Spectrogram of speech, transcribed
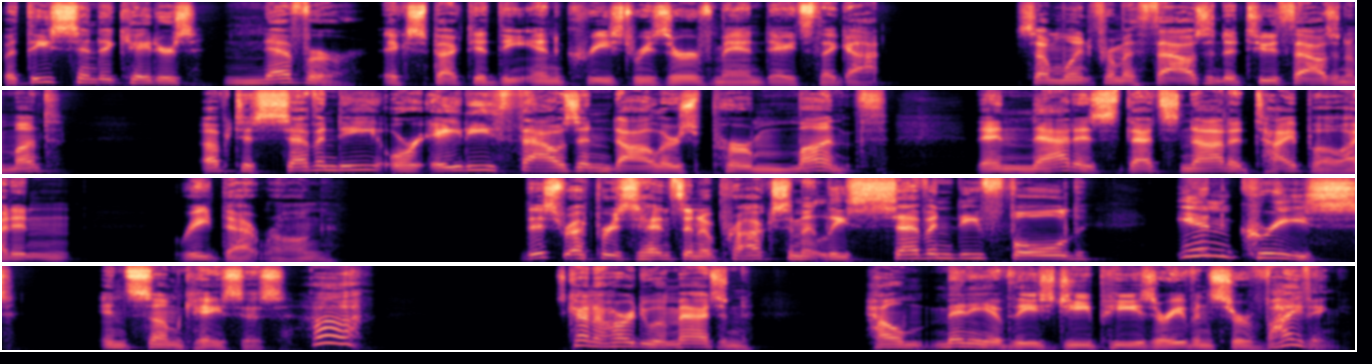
But these syndicators never expected the increased reserve mandates they got. Some went from 1000 to 2000 a month, up to seventy or eighty thousand dollars per month, then that is that's not a typo. I didn't read that wrong. This represents an approximately 70 fold increase in some cases. Huh. It's kind of hard to imagine how many of these GPs are even surviving,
